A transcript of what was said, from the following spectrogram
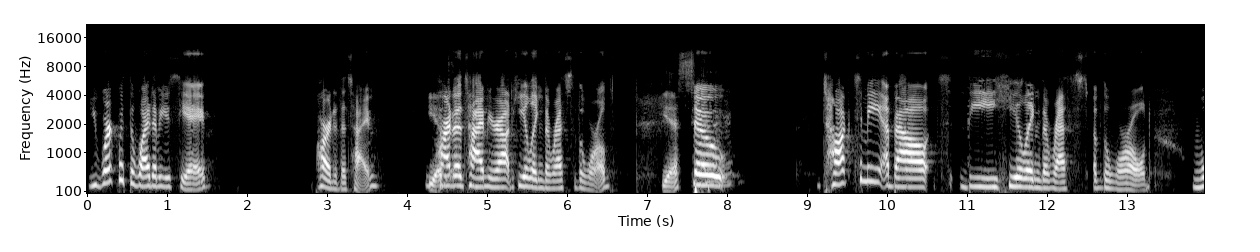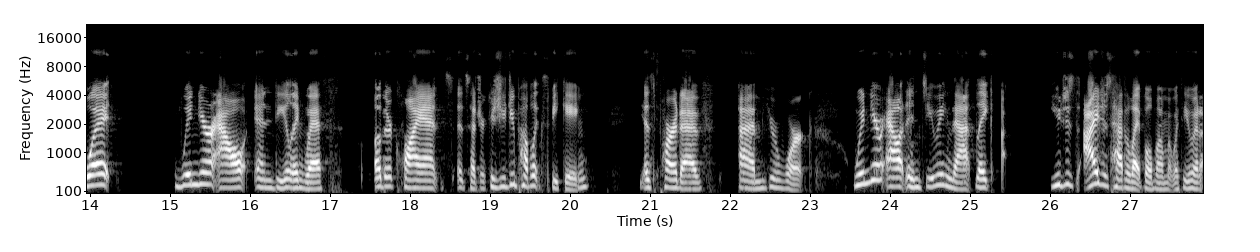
you work with the YWCA part of the time. Yes. Part of the time you're out healing the rest of the world. Yes. So talk to me about the healing the rest of the world. What when you're out and dealing with other clients, etc., because you do public speaking yes. as part of um, your work. When you're out and doing that, like you just, I just had a light bulb moment with you, and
